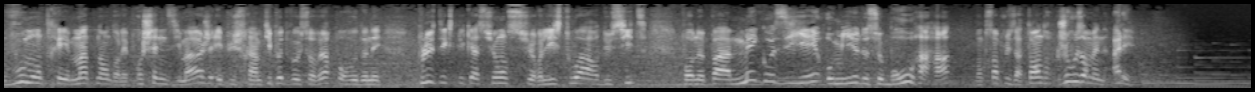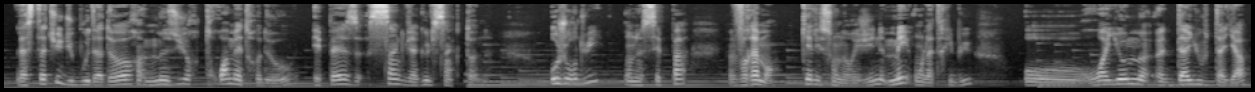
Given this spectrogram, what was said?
vous montrer maintenant dans les prochaines images et puis je ferai un petit peu de voice-over pour vous donner plus d'explications sur l'histoire du site pour ne pas m'égosiller au milieu de ce brouhaha. Donc sans plus attendre, je vous emmène, allez la statue du Bouddha d'or mesure 3 mètres de haut et pèse 5,5 tonnes. Aujourd'hui, on ne sait pas vraiment quelle est son origine, mais on l'attribue au royaume d'Ayutthaya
